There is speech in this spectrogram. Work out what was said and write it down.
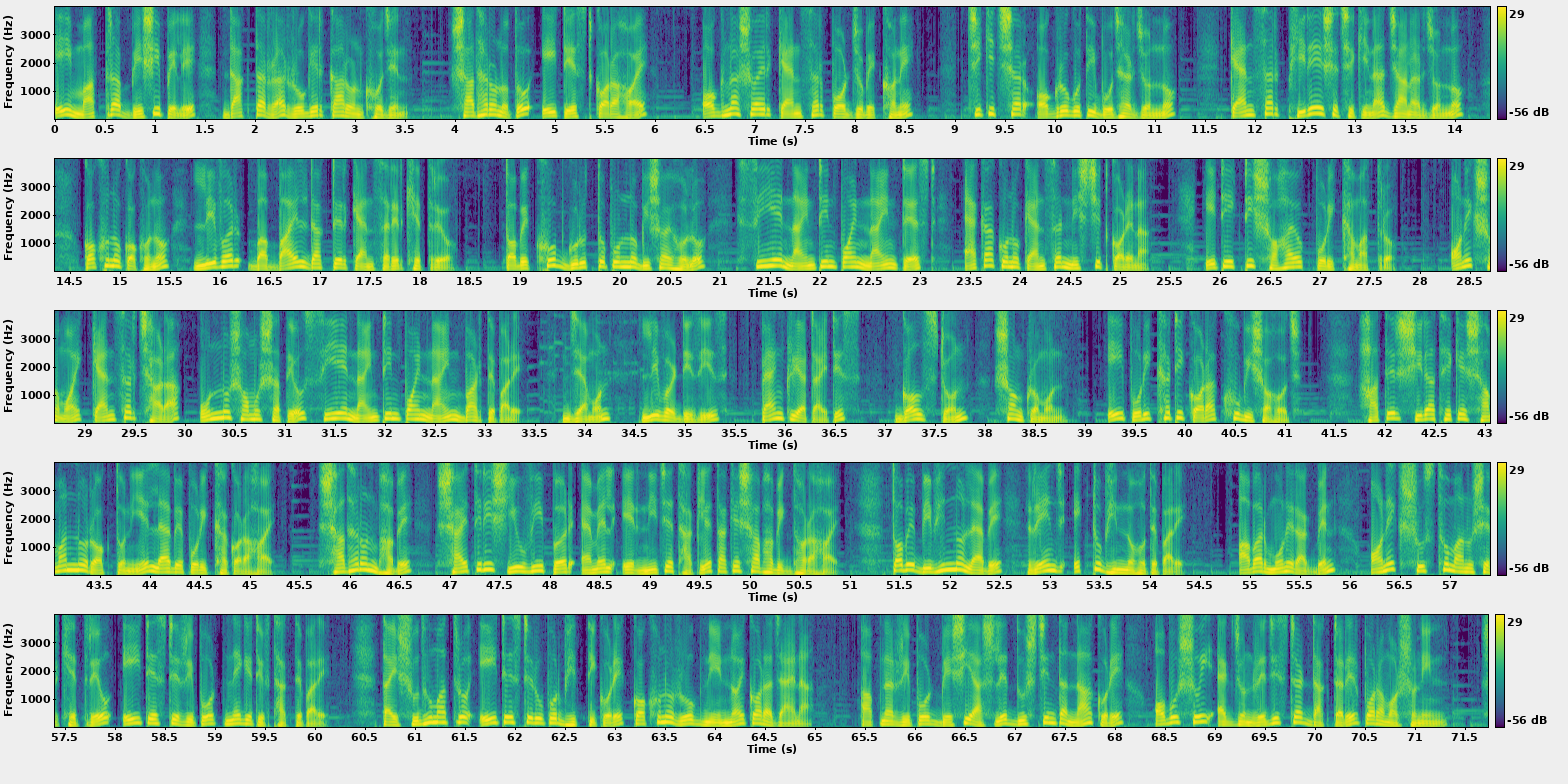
এই মাত্রা বেশি পেলে ডাক্তাররা রোগের কারণ খোঁজেন। সাধারণত এই টেস্ট করা হয় অগ্নাশয়ের ক্যান্সার পর্যবেক্ষণে, চিকিৎসার অগ্রগতি বোঝার জন্য, ক্যান্সার ফিরে এসেছে কিনা জানার জন্য, কখনো কখনো লিভার বা বাইল ডাক্টের ক্যান্সারের ক্ষেত্রেও। তবে খুব গুরুত্বপূর্ণ বিষয় হল, সিএ নাইনটিন টেস্ট একা কোনো ক্যান্সার নিশ্চিত করে না। এটি একটি সহায়ক পরীক্ষা মাত্র। অনেক সময় ক্যান্সার ছাড়া অন্য সমস্যাতেও সিএ নাইনটিন পয়েন্ট নাইন বাড়তে পারে, যেমন লিভার ডিজিজ প্যাংক্রিয়াটাইটিস গলস্টোন, সংক্রমণ। এই পরীক্ষাটি করা খুবই সহজ। হাতের শিরা থেকে সামান্য রক্ত নিয়ে ল্যাবে পরীক্ষা করা হয়। সাধারণভাবে সাঁত্রিশ ইউভি পার এমএল এর নিচে থাকলে তাকে স্বাভাবিক ধরা হয়, তবে বিভিন্ন ল্যাবে রেঞ্জ একটু ভিন্ন হতে পারে। আবার মনে রাখবেন অনেক সুস্থ মানুষের ক্ষেত্রেও এই টেস্টের রিপোর্ট নেগেটিভ থাকতে পারে। তাই শুধুমাত্র এই টেস্টের উপর ভিত্তি করে কখনো রোগ নির্ণয় করা যায় না। আপনার রিপোর্ট বেশি আসলে দুশ্চিন্তা না করে অবশ্যই একজন রেজিস্টার্ড ডাক্তারের পরামর্শ নিন।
